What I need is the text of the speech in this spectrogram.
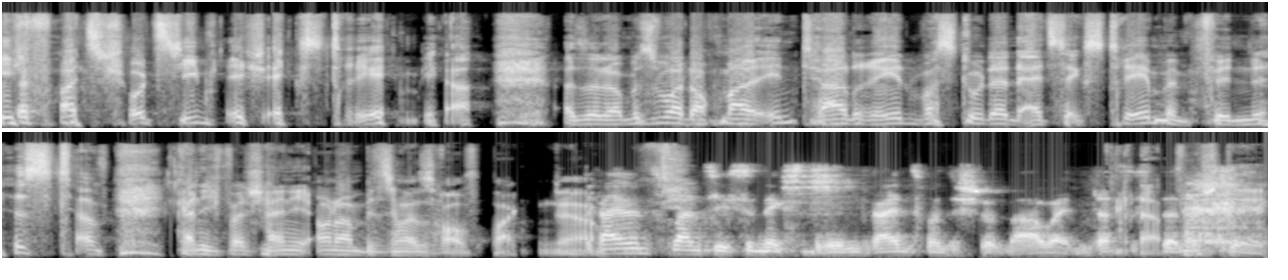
ich fand es schon ziemlich extrem, ja. Also da müssen wir doch mal intern reden, was du denn als extrem empfindest. Da kann ich wahrscheinlich auch noch ein bisschen was draufpacken. Ja. 23 sind extrem, 23 Stunden arbeiten. Das ja, verstehe.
